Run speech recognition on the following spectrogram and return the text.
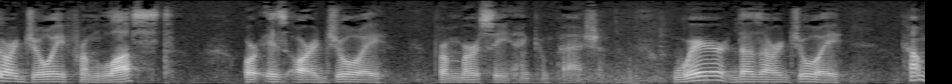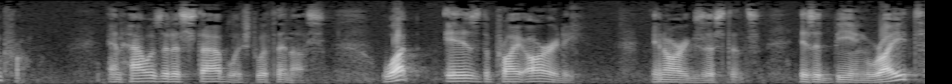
our joy from lust or is our joy from mercy and compassion? Where does our joy come from? And how is it established within us? What is the priority in our existence? Is it being right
